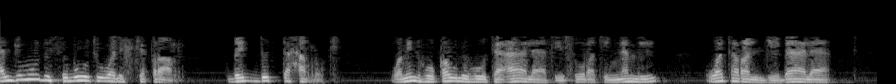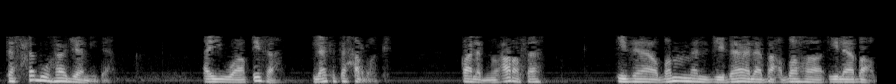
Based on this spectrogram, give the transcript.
الجمود الثبوت والاستقرار ضد التحرك ومنه قوله تعالى في سورة النمل وترى الجبال تحسبها جامدة. أي واقفة لا تتحرك. قال ابن عرفة إذا ضم الجبال بعضها إلى بعض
